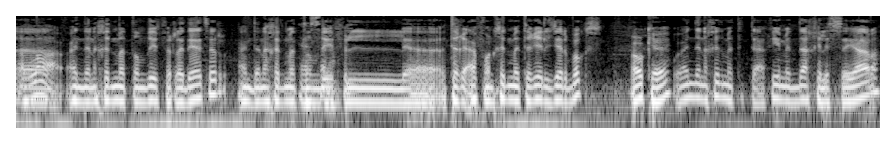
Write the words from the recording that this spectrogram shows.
آه عندنا خدمة تنظيف الراديتر عندنا خدمة تنظيف تغ- عفوا خدمة تغيير ال gearbox أوكي. وعندنا خدمة التعقيم الداخل السيارة.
